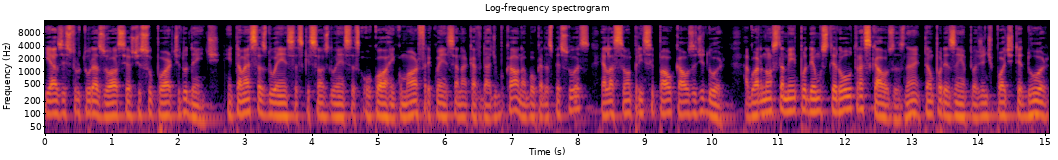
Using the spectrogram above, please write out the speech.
e as estruturas ósseas de suporte do dente. Então, essas doenças, que são as doenças que ocorrem com maior frequência na cavidade bucal, na boca das pessoas, elas são a principal causa de dor. Agora, nós também podemos ter outras causas, né? Então, por exemplo, a gente pode ter dor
